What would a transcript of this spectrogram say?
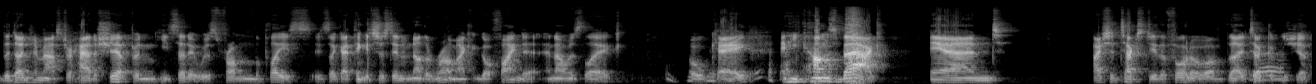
the dungeon master had a ship and he said it was from the place he's like i think it's just in another room i can go find it and i was like okay and he comes back and I should text you the photo of that I took Yeah. of the ship.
